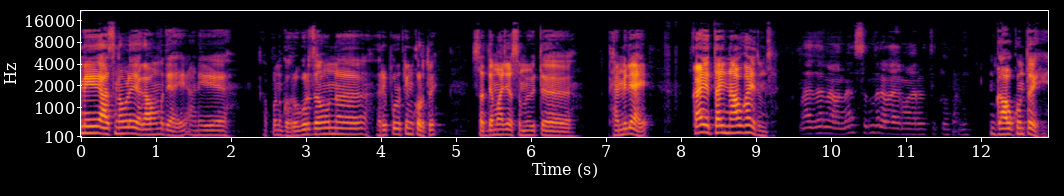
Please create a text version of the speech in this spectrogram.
मी आजनवळे या गावामध्ये आहे आणि आपण घरोघर जाऊन रिपोर्टिंग करतोय. सध्या माझ्या समवेत फॅमिली आहे. काय आहे, ताई नाव काय आहे तुमचं? माझं नाव ना सुंदरबाई मारुती कोकणे. गाव कोणतं आहे हे?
